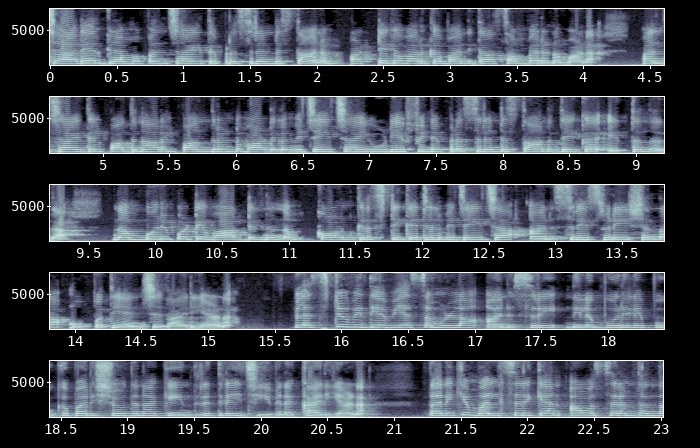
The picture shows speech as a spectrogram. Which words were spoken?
ചാലിയാർ ഗ്രാമപഞ്ചായത്ത് പ്രസിഡന്റ് സ്ഥാനം പട്ടികവർഗ വനിതാ സംവരണമാണ്. പഞ്ചായത്തിൽ പതിനാറിൽ പന്ത്രണ്ട് വാർഡിലും വിജയിച്ച യു ഡി എഫിന്റെ പ്രസിഡന്റ് സ്ഥാനത്തേക്ക് എത്തുന്നത് നമ്പൂരിപ്പൊട്ടി വാർഡിൽ നിന്നും കോൺഗ്രസ് ടിക്കറ്റിൽ വിജയിച്ച അനുശ്രീ സുരേഷ് എന്ന മുപ്പത്തിയഞ്ചുകാരിയാണ്. പ്ലസ് ടു വിദ്യാഭ്യാസമുള്ള അനുശ്രീ നിലമ്പൂരിലെ പുക പരിശോധനാ കേന്ദ്രത്തിലെ ജീവനക്കാരിയാണ്. തനിക്ക് മത്സരിക്കാൻ അവസരം തന്ന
